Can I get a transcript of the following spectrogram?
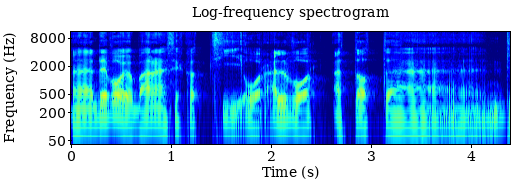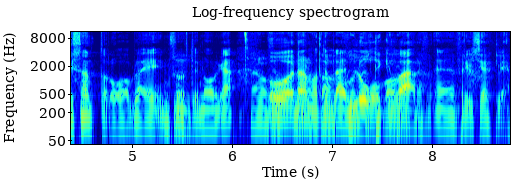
Eh, Det var jo bare ca. ti år, elleve år, etter at uh, dissenterlova ble innført Mm. i Norge. Ja, og Og dermed at det ble lov å være eh, frikirkelig.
